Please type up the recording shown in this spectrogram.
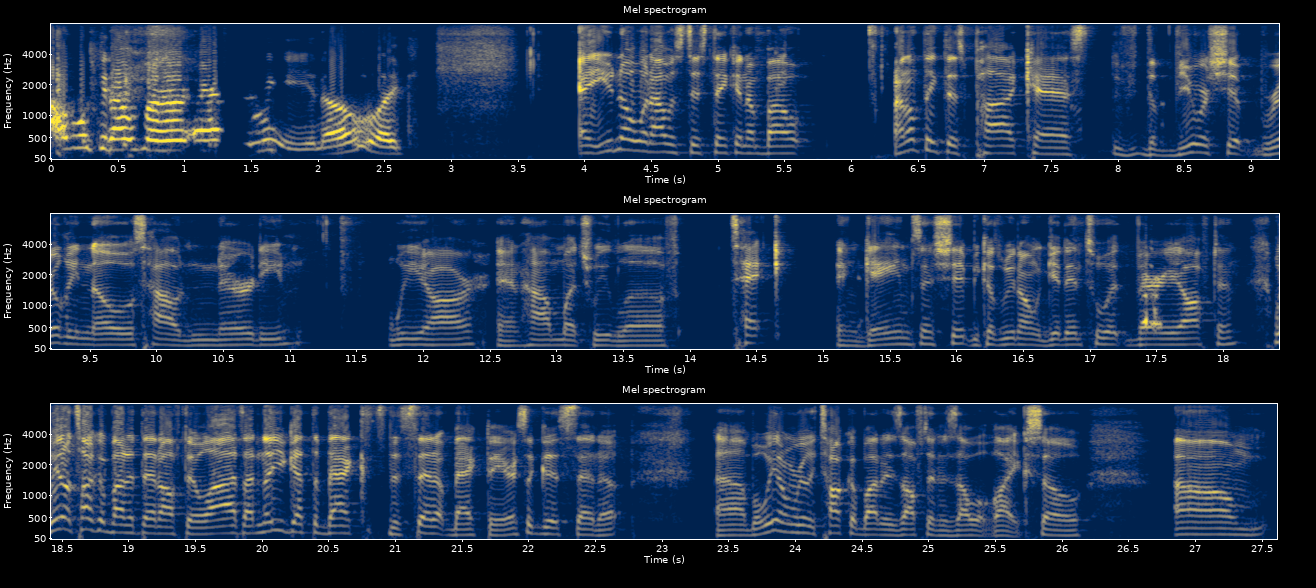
I'm looking out for her after me, you know? Like, Hey, you know what I was just thinking about? I don't think this podcast, the viewership really knows how nerdy we are and how much we love tech and games and shit because we don't get into it very often. We don't talk about it that often, Wise. I know you got the back, the setup back there. It's a good setup, uh, but we don't really talk about it as often as I would like. So, um,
